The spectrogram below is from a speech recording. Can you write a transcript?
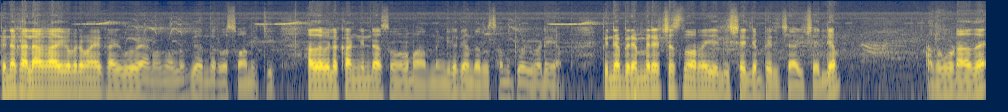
പിന്നെ കലാകായികപരമായ കഴിവ് വേണമെന്നുള്ളത് ഗന്ധർവസ്വാമിക്ക്. അതേപോലെ കണ്ണിന്റെ അസുഖങ്ങൾ മാറണമെങ്കിൽ ഗന്ധർവസ്വാമിക്ക് വഴിപാട് ചെയ്യാം. പിന്നെ ബ്രഹ്മരക്ഷസ് എന്ന് പറഞ്ഞാൽ എലി ശല്യം പെരിച്ചാഴി ശല്യം. അതുകൂടാതെ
